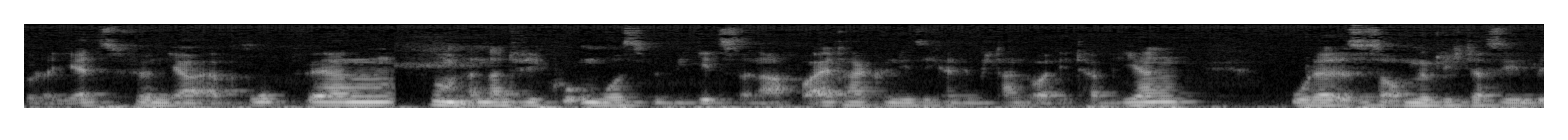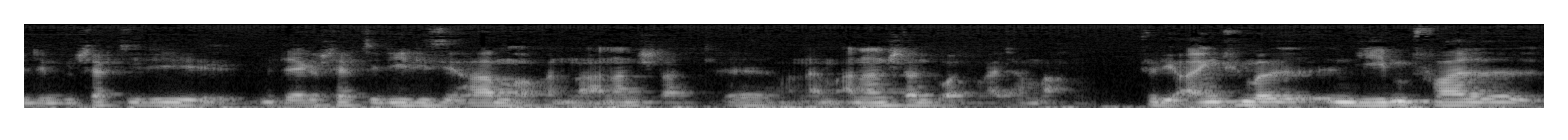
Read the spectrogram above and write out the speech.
oder jetzt für ein Jahr erprobt werden. Und dann natürlich gucken muss, wie geht es danach weiter, können die sich an dem Standort etablieren? Oder ist es auch möglich, dass sie mit dem Geschäftsidee, mit der Geschäftsidee, die sie haben, auch an einer anderen Stadt, äh, an einem anderen Standort weitermachen für die Eigentümer in jedem Fall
